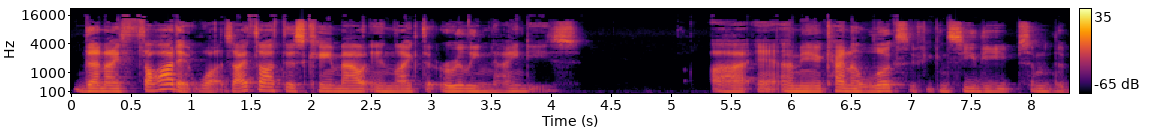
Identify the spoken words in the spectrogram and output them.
than I thought it was. I thought this came out in like the early 90s. Uh, I mean, it kind of looks, if you can see the some of the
